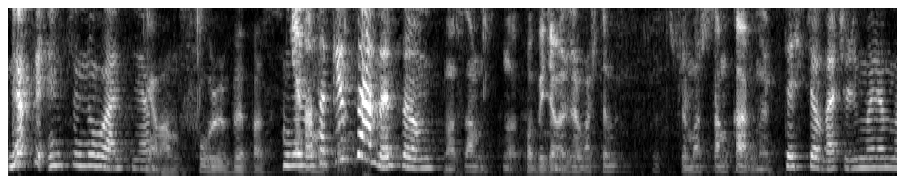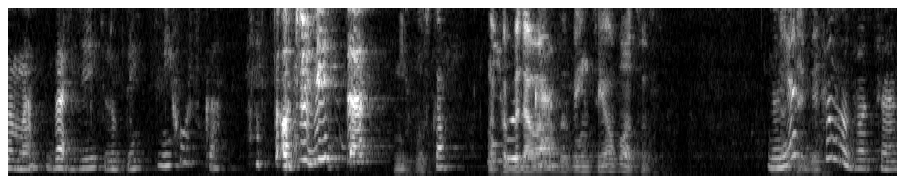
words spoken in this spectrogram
Jakie insynuacje. Ja mam full wypas. Nie no, takie same są. No sam, no powiedziałeś, że masz ten, że masz sam karmel. Teściowa, czyli moja mama, bardziej lubi michuska. Oczywiste. Michuska? No to by Michuska. dałaby więcej owoców. No Dla jest, ciebie. są owoce.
